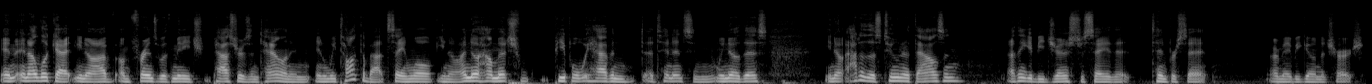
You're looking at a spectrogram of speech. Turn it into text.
and and I look at you know i am friends with many pastors in town, and and we talk about saying, well, you know, I know how much people we have in attendance, and we know this. You know, out of those two hundred thousand, I think it'd be generous to say that ten percent are maybe going to church.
